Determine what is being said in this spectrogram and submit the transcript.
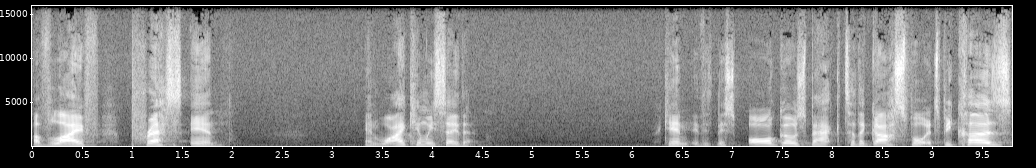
of life press in. And why can we say that? Again, this all goes back to the gospel. It's because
